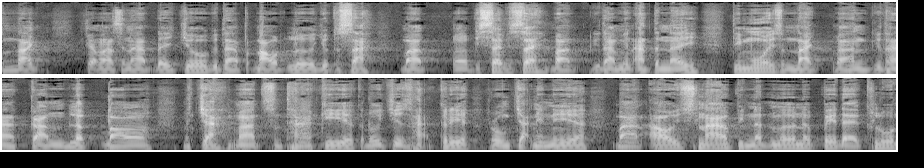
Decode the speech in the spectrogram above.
សម្ដេចកមាសនាបដីជោគឺថាផ្ដោតលើយុទ្ធសាស្ត្របាទ ពិសេសពិសេសបាទគឺថាមានអត្តន័យទី1សម្ដេចបានគឺថាកើនរំលឹកដល់ម្ចាស់បាទសន្តាគារក៏ដូចជាសហគ្រាសរោងចក្រនានា បាទឲ្យស្នើពិនិត្យមើលនៅពេលដែលខ្លួន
